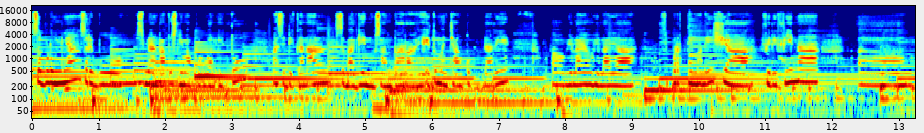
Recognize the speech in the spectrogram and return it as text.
Sebelumnya 1950-an itu masih dikenal sebagai Nusantara, yaitu mencangkup dari uh, wilayah-wilayah uh, seperti Malaysia, Filipina, uh,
